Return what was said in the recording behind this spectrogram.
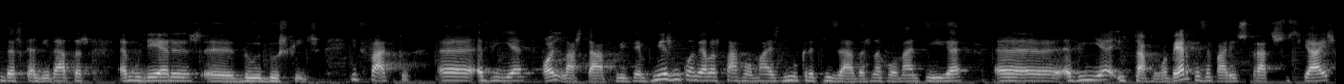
das candidatas a mulheres do, dos filhos. E, de facto, uh, havia, olha, lá está, por exemplo, mesmo quando elas estavam mais democratizadas na Roma Antiga, uh, havia, e estavam abertas a vários estratos sociais,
